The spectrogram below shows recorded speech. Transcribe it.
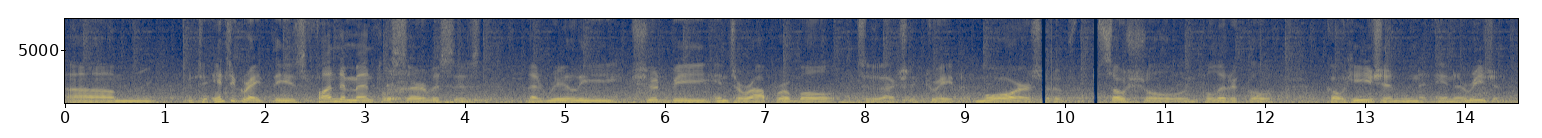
um, to integrate these fundamental services that really should be interoperable to actually create more sort of social and political cohesion in a region.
